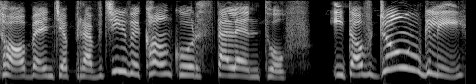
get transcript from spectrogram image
To będzie prawdziwy konkurs talentów. I to w dżungli.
